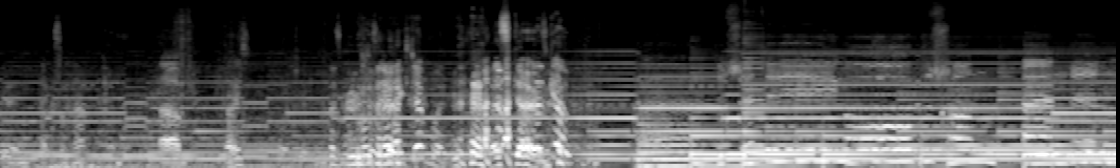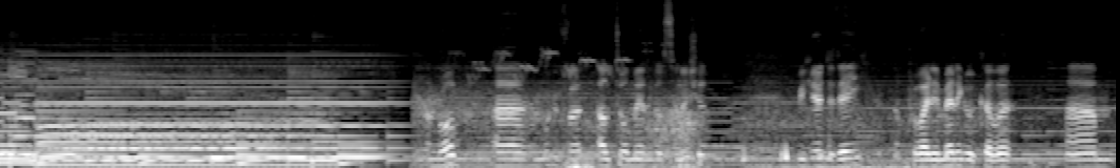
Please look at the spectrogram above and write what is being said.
feeling excellent now. Um, guys, let's move on to the next checkpoint. Let's go. Let's go. The setting of the sun and in the morn. I'm Rob. Uh, I'm looking for Outdoor Medical Solution. We're here today providing medical cover. Um,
